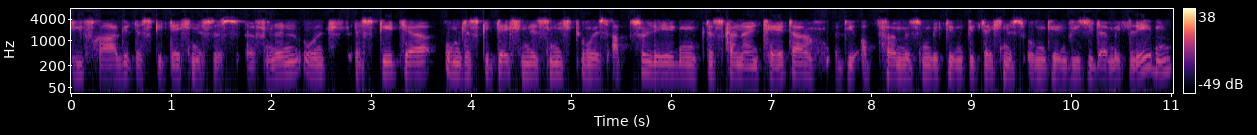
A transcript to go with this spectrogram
die Frage des Gedächtnisses öffnen. Und es geht ja um das Gedächtnis, nicht um es abzulegen. Das kann ein Täter. Die Opfer müssen mit dem Gedächtnis umgehen, wie sie damit leben.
